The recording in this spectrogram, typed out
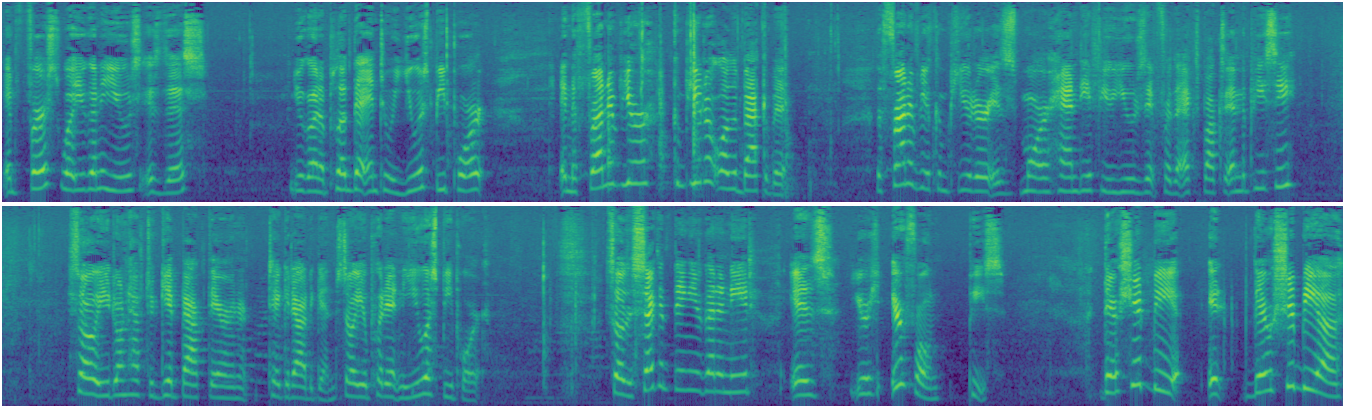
And first what you're going to use is this you're going to plug that into a USB port in the front of your computer or the back of it. The front of your computer is more handy if you use it for the Xbox and the PC. So you don't have to get back there and take it out again. So you put it in a USB port. So the second thing you're going to need is your earphone piece. There should be it there should be a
